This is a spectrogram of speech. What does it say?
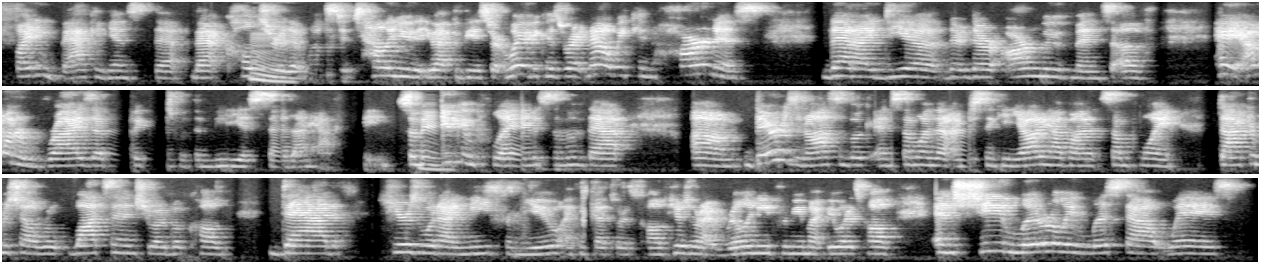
fighting back against that that culture Hmm. that wants to tell you that you have to be a certain way because right now we can harness that idea there there are movements of hey, I want to rise up against what the media says I have to be. So maybe you can play into some of that. Um, there is an awesome book and someone that I'm just thinking you ought to have on at some point. Dr. Michelle Watson, she wrote a book called Dad, Here's What I Need From You. I think that's what it's called. Here's What I Really Need From You might be what it's called. And she literally lists out ways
